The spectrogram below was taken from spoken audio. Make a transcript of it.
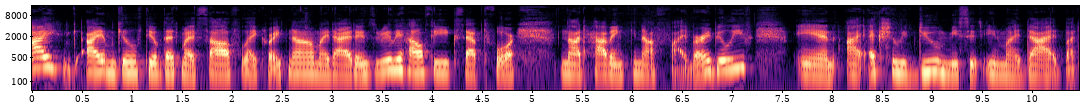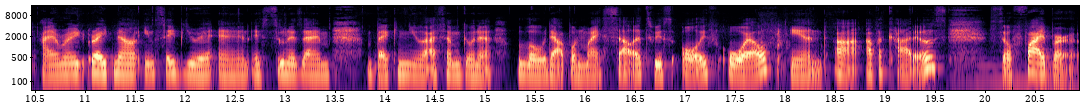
I I am guilty of that myself. Like right now, my diet is really healthy, except for not having enough fiber, I believe, and I actually do miss it in my diet. But I'm right right now in Siberia, and as soon as I'm back in US, I'm gonna load up on my salads with olive oil and uh, avocados. So fiber,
